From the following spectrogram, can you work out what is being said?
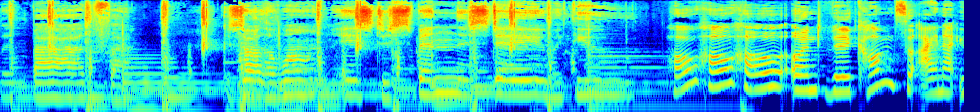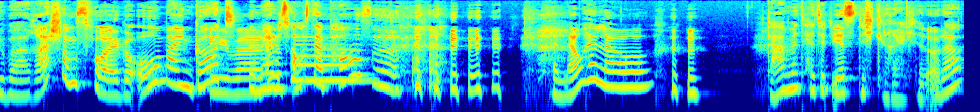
by the fire. Cause all I want is to spend this day with you. Ho, ho, ho und willkommen zu einer Überraschungsfolge. Oh mein Gott, wir melden uns aus der Pause. hello, hello. Damit hättet ihr jetzt nicht gerechnet, oder?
